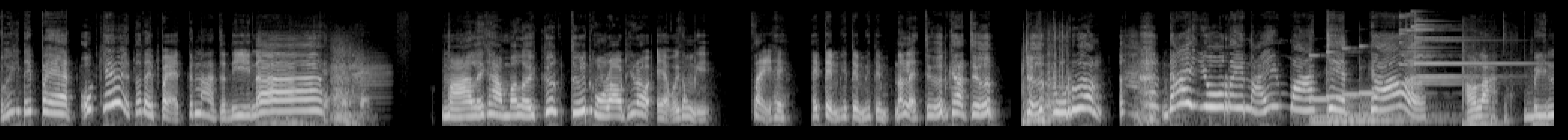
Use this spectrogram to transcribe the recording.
เอ้ยได้แปดโอเค ถ้าได้แปดก็น่าจะดีนะ มาเลยค่ะมาเลยเครื่องจืดของเราที่เราแอบไว้ตรงนี้ ใส่ให้ ให้เต็มให้เต็มให้เต็มนั่นแหละจืดค่ะจืดจืดรู้เรื่อง ได้ยูเรไหนมาเจ็ดค่ะ เอาล่ะ บิน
